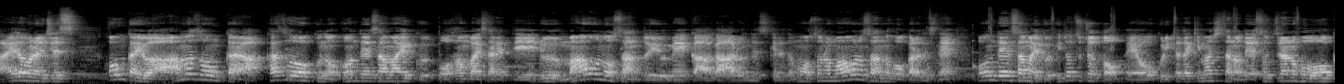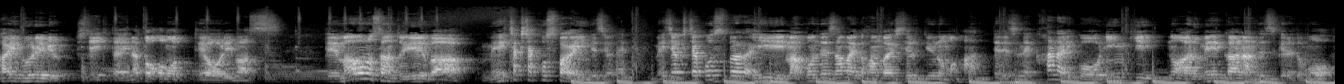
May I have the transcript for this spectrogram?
はい、どうも、ねんちです。今回は Amazon から数多くのコンデンサーマイクを販売されているマオノさんというメーカーがあるんですけれども、そのマオノさんの方からですね、コンデンサーマイク一つちょっと、えお送りいただきましたので、そちらの方を開封レビューしていきたいなと思っております。で、マオノさんといえば、めちゃくちゃコスパがいいんですよね。めちゃくちゃコスパがいい、まあ、コンデンサーマイク販売してるっていうのもあってですね、かなりこう人気のあるメーカーなんですけれども、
